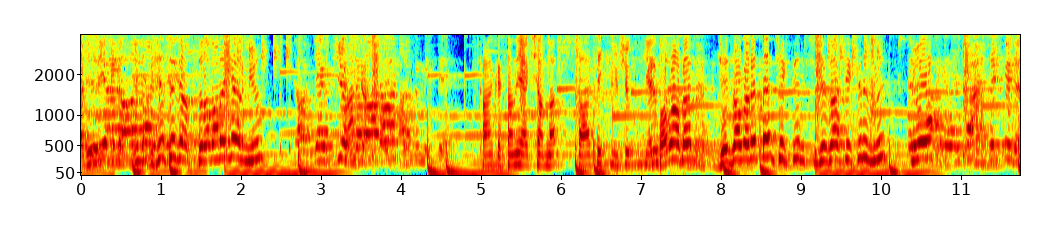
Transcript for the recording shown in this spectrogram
acı Şimdi bir şey söyleyeceğim. Sıra bana gelmiyor. Yapacak bir şey yok. Kanka, Kanka, abi, Hakkım bitti. Kanka sana iyi akşamlar. Saat 8.30. Yarım Baba ben cezaları hep ben çektim. Siz ceza çektiniz mi? Yok. Ben çekmedim.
